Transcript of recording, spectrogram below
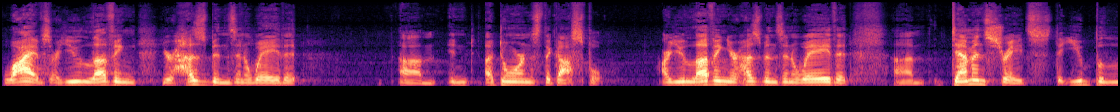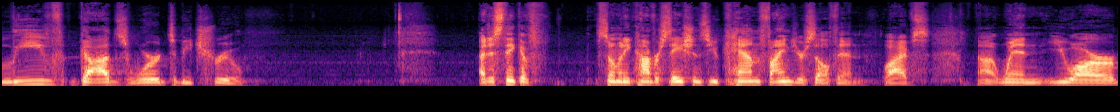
Wives, are you loving your husbands in a way that um, in, adorns the gospel? Are you loving your husbands in a way that um, demonstrates that you believe God's word to be true? I just think of so many conversations you can find yourself in, wives, uh, when you are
